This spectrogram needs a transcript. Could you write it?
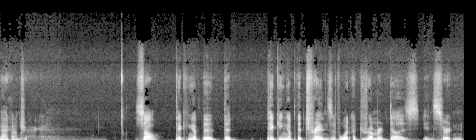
Back on track. So, picking up the the picking up the trends of what a drummer does in certain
